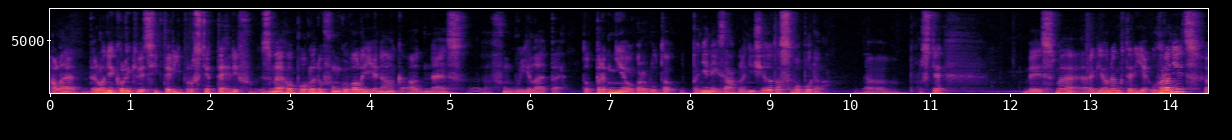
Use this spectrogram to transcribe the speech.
Ale bylo několik věcí, které prostě tehdy z mého pohledu fungovaly jinak a dnes fungují lépe. To první je opravdu ta úplně nejzákladnější, je to ta svoboda. E, prostě my jsme regionem, který je u hranic. E,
